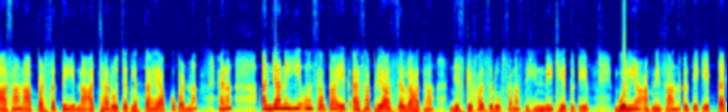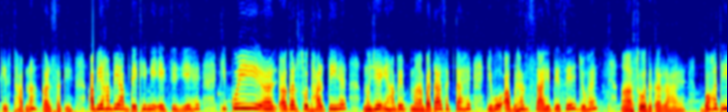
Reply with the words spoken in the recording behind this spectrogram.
आसान आप पढ़ सकते हैं, इतना अच्छा रोचक लगता है आपको पढ़ना, है ना? अनजाने ही उन सब का एक ऐसा प्रयास चल रहा था, जिसके फलस्वरूप समस्त हिंदी क्षेत्र के बोलियाँ अपनी सांस्कृतिक एकता की स्थापना कर सकें। अब यहाँ पे आप देखेंगे एक चीज़ ये है कि कोई अगर शोधार्थी है, मुझे यहाँ पे बता सकता है कि वो अभ्रंश साहित्य से जो है शोध कर रहा है। बहुत ही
